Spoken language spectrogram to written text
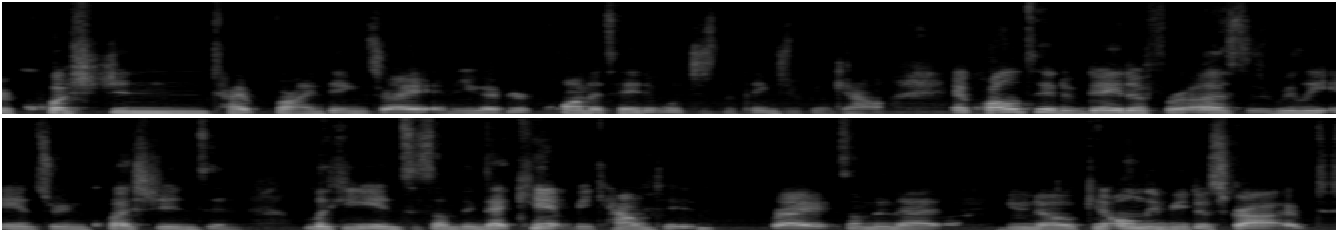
your question type findings, right? And then you have your quantitative, which is the things you can count. And qualitative data for us is really answering questions and looking into something that can't be counted, right? Something that you know can only be described.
